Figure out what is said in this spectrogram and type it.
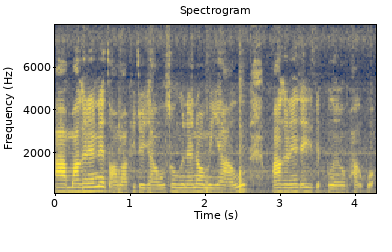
အာမကနန်းနဲ့သွားမှာဖြစ်တဲ့ကြောင့်စုံကနန်းတော့မရဘူးမကနန်းတဲ့ပုံစံကိုဖောက်ပေါ့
